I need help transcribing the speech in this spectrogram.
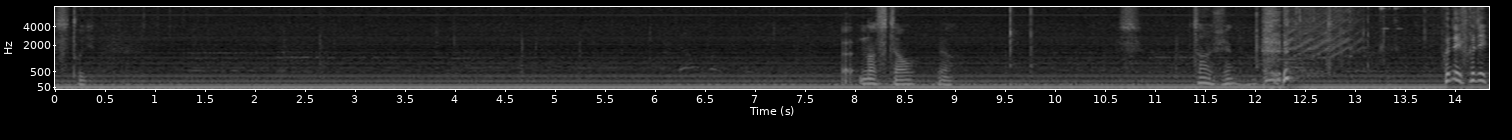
ce truc. Euh, non, c'était en haut. Merde. Putain, je viens de... Freddy, Freddy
